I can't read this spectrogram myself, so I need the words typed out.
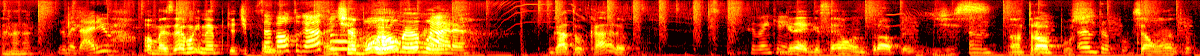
dromedário? Oh, mas é ruim, né? Porque, tipo, Você volta o gato a gente é ou burrão o mesmo, né? cara? gato ou cara? Você vai em quem? Greg, você é um antrópos? An- Antropos? Antropo. Você é um antropos?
